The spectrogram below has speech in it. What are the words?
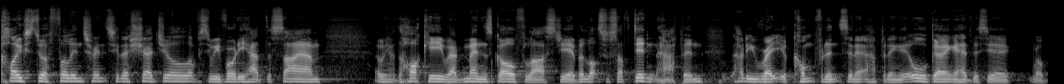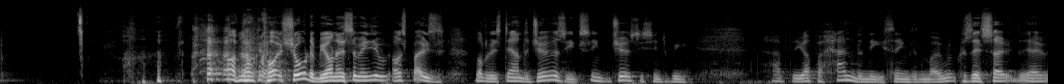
close to a full interinsular schedule? Obviously, we've already had the Siam. Uh, we have the hockey, we had men's golf last year, but lots of stuff didn't happen. How do you rate your confidence in it happening, it all going ahead this year, Rob? I'm not quite sure, to be honest. I mean, I suppose a lot of it's down to Jersey. Jersey seem to be have the upper hand in these things at the moment because they're so they're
